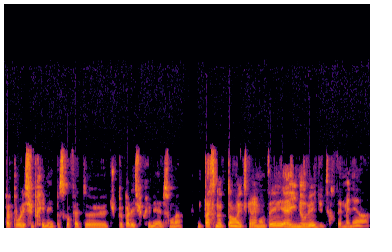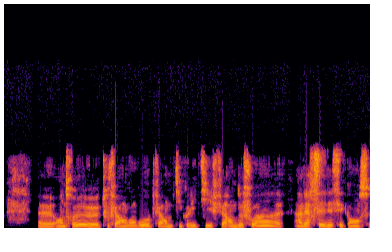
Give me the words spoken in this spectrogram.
pas pour les supprimer, parce qu'en fait, euh, tu peux pas les supprimer, elles sont là. On passe notre temps à expérimenter, à innover d'une certaine manière, hein, euh, entre euh, tout faire en grand groupe, faire en petit collectif, faire en deux fois, euh, inverser des séquences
